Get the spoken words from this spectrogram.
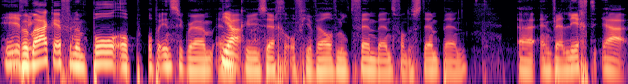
We maken even een poll op, op Instagram. En Ja. dan kun je zeggen of je wel of niet fan bent van de stempen. Eh, en wellicht, ja,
